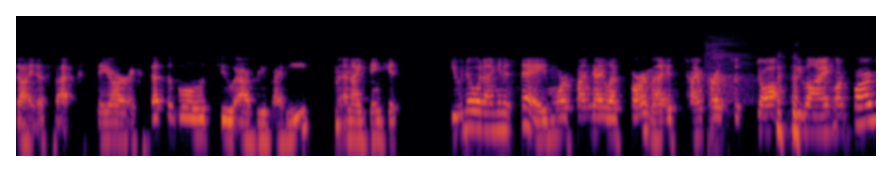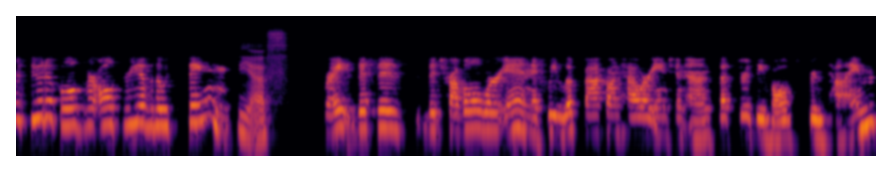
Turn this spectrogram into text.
side effects. They are accessible to everybody. And I think it's, you know what I'm going to say, more fungi, less pharma. It's time for us to stop relying on pharmaceuticals for all three of those things. Yes. Right? This is the trouble we're in. If we look back on how our ancient ancestors evolved through time,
